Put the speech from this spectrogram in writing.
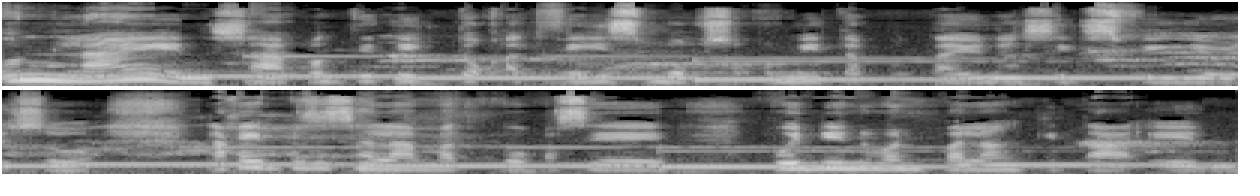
online sa pagti-TikTok at Facebook. So, kumita po tayo ng six figures. So, laking pasasalamat ko kasi pwede naman palang kitain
